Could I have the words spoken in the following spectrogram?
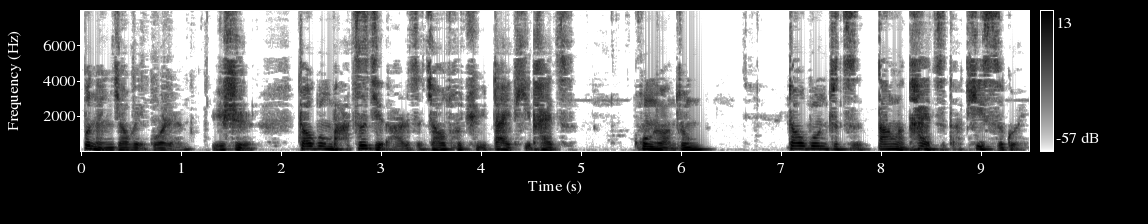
不能交给国人。于是。”昭公把自己的儿子交出去代替太子，混乱中，昭公之子当了太子的替死鬼，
